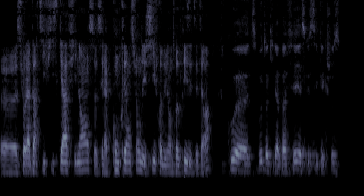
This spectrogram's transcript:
Euh, sur la partie fiscale, finance, c'est la compréhension des chiffres d'une entreprise, etc. Du coup, euh, Thibaut, toi qui l'as pas fait, est-ce que c'est quelque chose...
